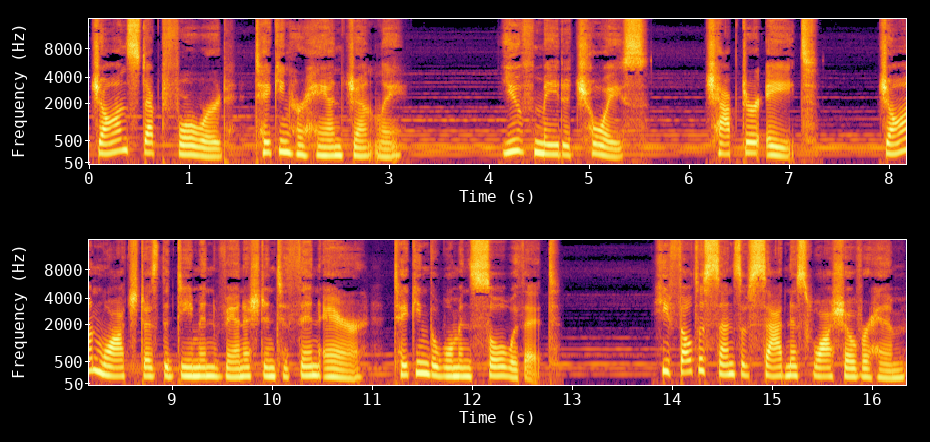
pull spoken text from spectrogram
John stepped forward, taking her hand gently. You've made a choice. Chapter 8 John watched as the demon vanished into thin air, taking the woman's soul with it. He felt a sense of sadness wash over him,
